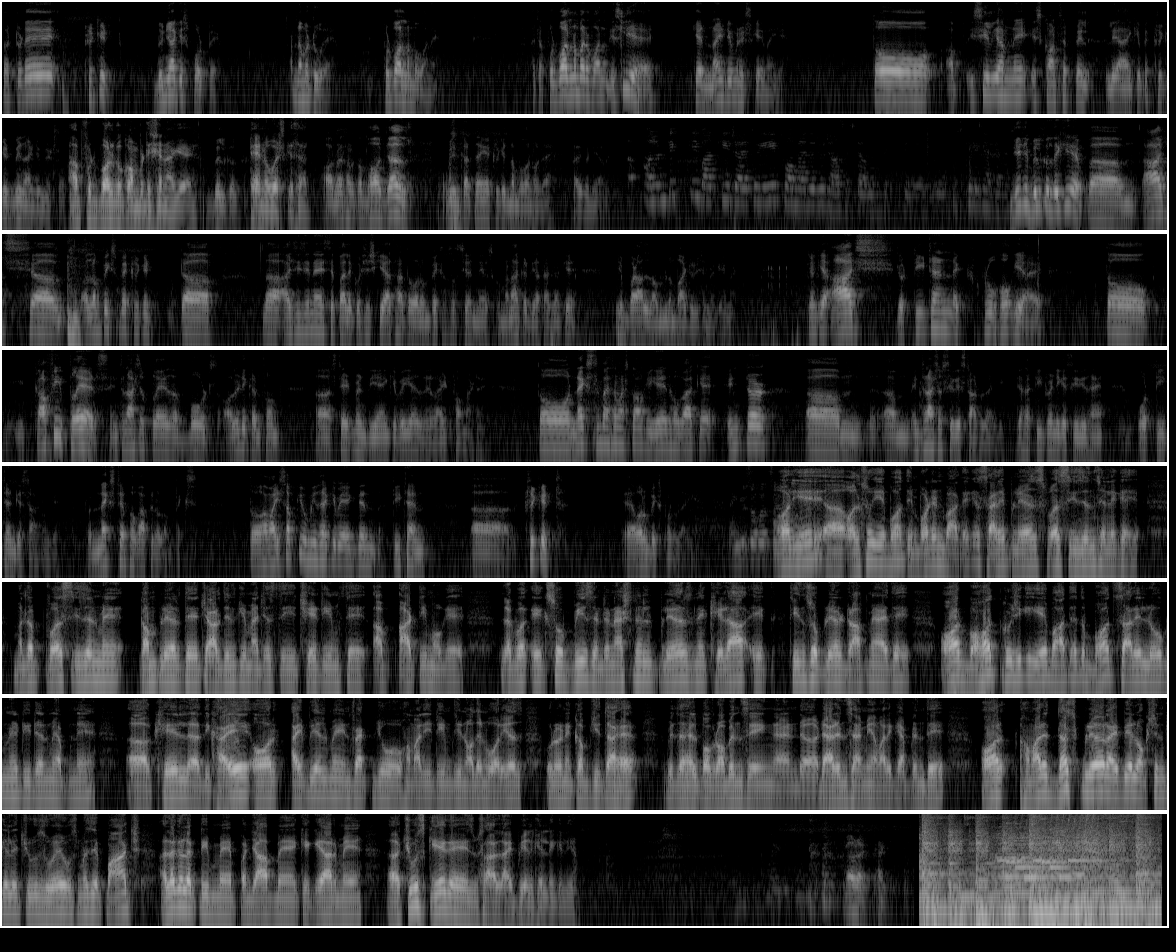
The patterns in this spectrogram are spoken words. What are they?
तो टुडे क्रिकेट दुनिया के स्पोर्ट पे नंबर टू है। फुटबॉल नंबर वन है। अच्छा फुटबॉल नंबर वन इसलिए है कि 90 मिनट्स गेम है ये। तो अब इसीलिए हमने इस कॉन्सेप्ट पे ले आए कि भाई क्रिकेट भी 90 मिनट्स हो अब फुटबॉल का कंपटीशन आ गया है। बिल्कुल। टेन ओवर्स के साथ। और मैं समझता हूँ बहुत जल्द उम्मीद करते हैं कि क्रिकेट नंबर वन हो जाए सारी दुनिया में। ओलंपिक्स की बात की जाए तो ये फॉर्मेट है जो जा सकता है ओलंपिक्स के लिए। तो उसके लिए क्या कहना जी जी बिल्कुल। देखिए आज ओलंपिक्स में क्रिकेट आईसीसी ने इससे पहले कोशिश किया था तो ओलंपिक्स एसोसिएशन ने उसको मना कर दिया था क्योंकि ये बड़ा लंबा ड्यूरेशन का गेम है। क्योंकि आज जो टी टेन एक प्रूव हो गया है तो काफ़ी प्लेयर्स इंटरनेशनल प्लेयर्स और बोर्ड्स ऑलरेडी कंफर्म स्टेटमेंट दिए हैं कि भाई ये राइट फॉर्मेट है। तो नेक्स्ट मैं समझता हूँ कि ये होगा कि इंटर इंटरनेशनल सीरीज़ स्टार्ट हो जाएगी। जैसा टी ट्वेंटी के सीरीज़ हैं, वो टी टेन के स्टार्ट होंगे। तो नेक्स्ट स्टेप होगा फिर ओलंपिक्स तो हमारी सबकी उम्मीद है कि भाई एक दिन टी टेन क्रिकेट ओलंपिक्स पर हो जाएगी। और ये ऑल्सो ये बहुत इम्पोर्टेंट बात है कि सारे प्लेयर्स फ़र्स्ट सीज़न से लेके मतलब फ़र्स्ट सीज़न में कम प्लेयर थे, चार दिन की मैचेस थी छः टीम्स थे, अब आठ टीम हो गए। लगभग 120 इंटरनेशनल प्लेयर्स ने खेला, एक 300 प्लेयर ड्राफ्ट में आए थे। और बहुत खुशी की ये बात है तो बहुत सारे लोग ने टी में अपने खेल दिखाए। और आईपीएल में इनफैक्ट जो हमारी टीम थी नॉर्दर्न वॉरियर्स उन्होंने कप जीता है। With the help of Robin Singh and Darren Sammy हमारे कैप्टन थे और हमारे दस प्लेयर आईपीएल ऑक्शन के लिए चूज़ हुए उसमें से पाँच अलग अलग टीम में पंजाब में केकेआर में चूज़ किए गए इस साल आईपीएल खेलने के लिए All right, thank you.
